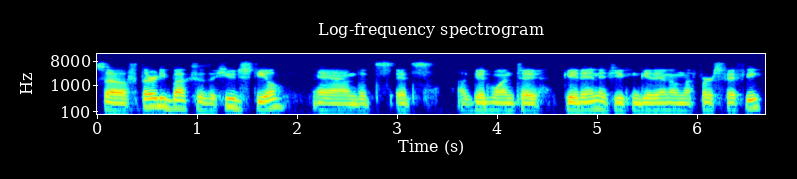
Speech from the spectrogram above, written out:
So 30 bucks is a huge steal and it's it's a good one to get in if you can get in on the first 50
